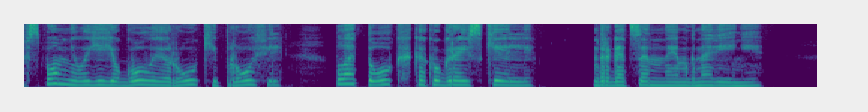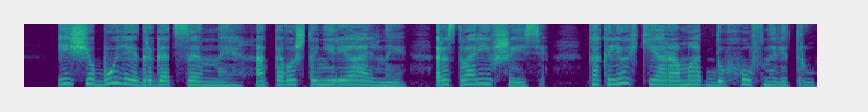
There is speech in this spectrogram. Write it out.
Вспомнила ее голые руки, профиль, платок, как у Грейс Келли. Драгоценные мгновения. И еще более драгоценные от того, что нереальные, растворившиеся, как легкий аромат духов на ветру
